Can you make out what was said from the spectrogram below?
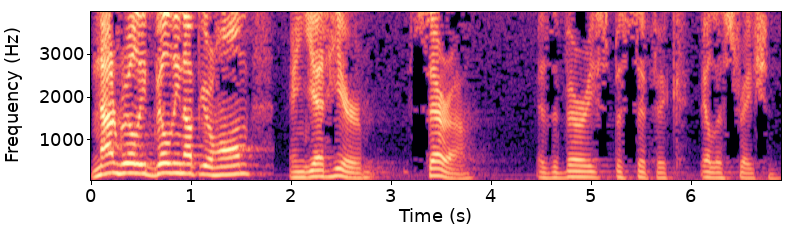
Not really building up your home, and yet here, Sarah is a very specific illustration.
